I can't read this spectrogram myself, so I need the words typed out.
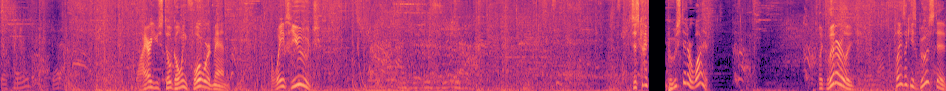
Get paid, get out. Why are you still going forward, man? The wave's huge. This guy boosted or what? Like literally. Plays like he's boosted.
